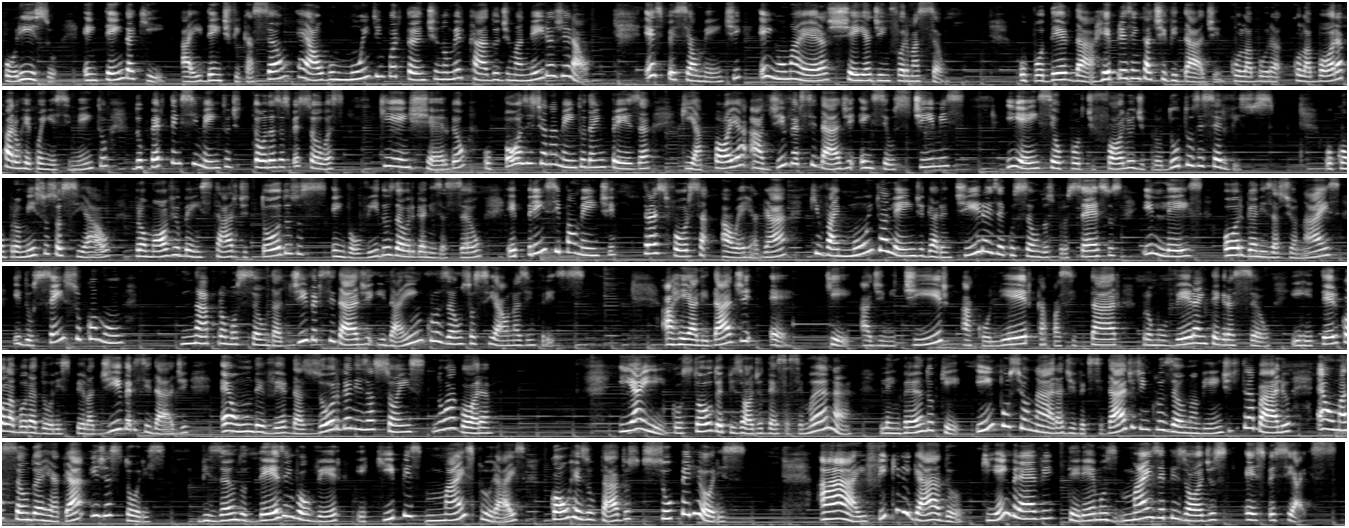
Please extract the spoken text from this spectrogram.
Por isso, entenda que a identificação é algo muito importante no mercado de maneira geral especialmente em uma era cheia de informação. O poder da representatividade colabora, colabora para o reconhecimento do pertencimento de todas as pessoas que enxergam o posicionamento da empresa que apoia a diversidade em seus times e em seu portfólio de produtos e serviços. O compromisso social promove o bem-estar de todos os envolvidos da organização e, principalmente, traz força ao RH, que vai muito além de garantir a execução dos processos e leis organizacionais e do senso comum na promoção da diversidade e da inclusão social nas empresas. A realidade é que admitir, acolher, capacitar, promover a integração e reter colaboradores pela diversidade é um dever das organizações no agora. E aí, gostou do episódio dessa semana? Lembrando que impulsionar a diversidade de inclusão no ambiente de trabalho é uma ação do RH e gestores visando desenvolver equipes mais plurais com resultados superiores. Ah, e fique ligado que em breve teremos mais episódios especiais.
